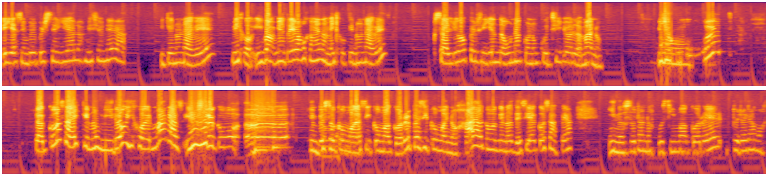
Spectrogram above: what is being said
ella siempre perseguía a las misioneras y que en una vez, me dijo, iba, mientras íbamos caminando, me dijo que en una vez salió persiguiendo a una con un cuchillo en la mano. Y yo como, ¿what? La cosa es que nos miró, hijo hermanas, y yo como, ah" y empezó como así como a correr, pues así como enojada, como que nos decía cosas feas. Y nosotros nos pusimos a correr, pero éramos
